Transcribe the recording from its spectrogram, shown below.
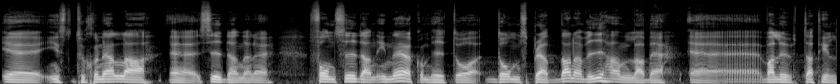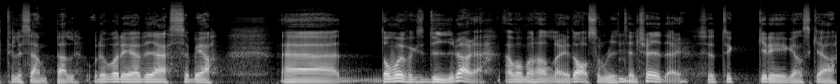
eh, institutionella eh, sidan, eller fondsidan, innan jag kom hit. Och de spreadarna vi handlade eh, valuta till till exempel, och det var det via SEB, Eh, de var ju faktiskt dyrare än vad man handlar idag som Mm. retail trader. Så jag tycker det är ganska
